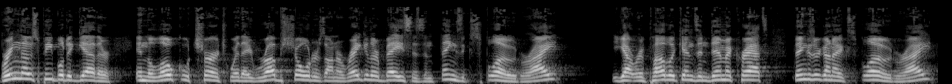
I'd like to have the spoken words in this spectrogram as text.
Bring those people together in the local church where they rub shoulders on a regular basis and things explode, right? You got Republicans and Democrats, things are going to explode, right?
